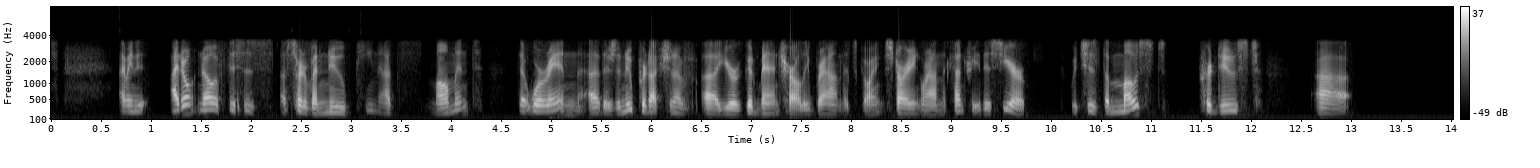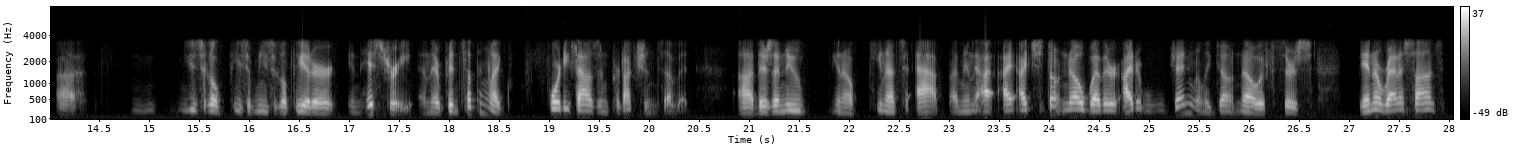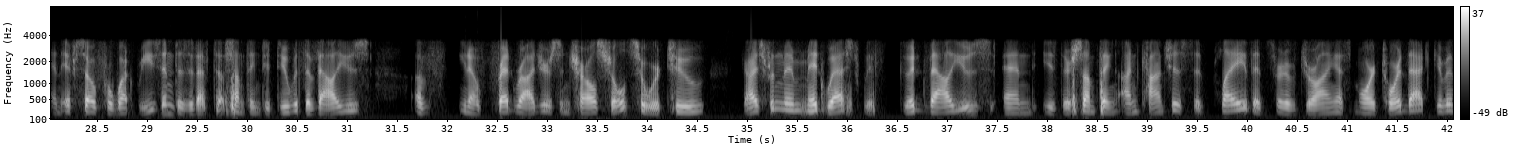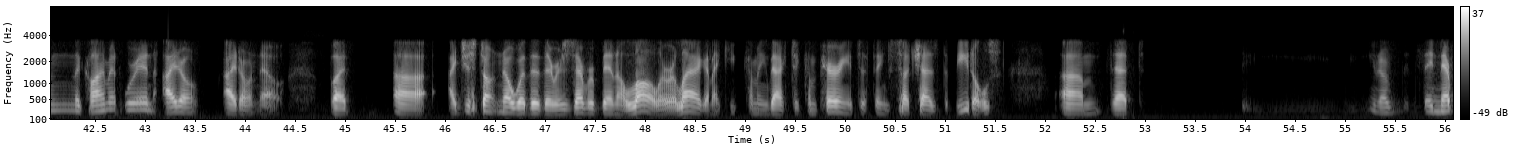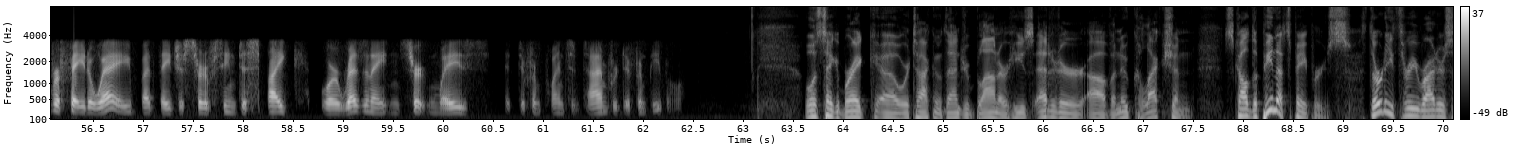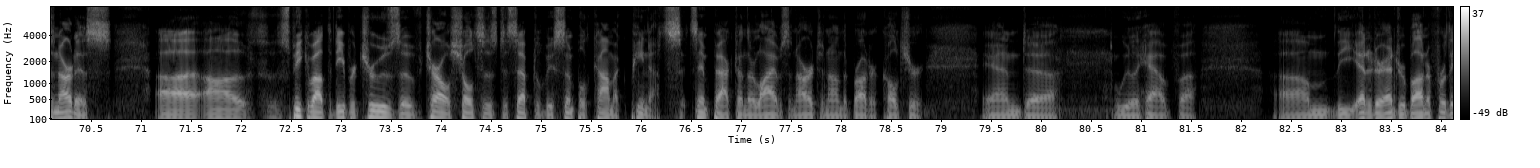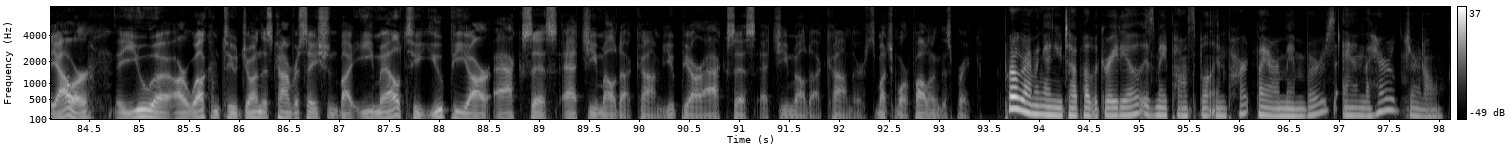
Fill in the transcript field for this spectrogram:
I mean, I don't know if this is a sort of a new Peanuts moment that we're in. Uh, there's a new production of uh, You're a Good Man, Charlie Brown that's going starting around the country this year, which is the most produced uh, uh, musical piece of musical theater in history, and there have been something like forty thousand productions of it. Uh, there's a new, you know, Peanuts app. I mean, I, I just don't know whether I genuinely don't know if there's been a renaissance, and if so, for what reason? Does it have to something to do with the values of you know Fred Rogers and Charles Schulz, who were two guys from the Midwest with good values, and is there something unconscious at play that's sort of drawing us more toward that, given the climate we're in? I don't, I don't know, but uh, I just don't know whether there has ever been a lull or a lag, and I keep coming back to comparing it to things such as the Beatles, um, that you know they never fade away, but they just sort of seem to spike or resonate in certain ways at different points in time for different people. Well, let's take a break. Uh, we're talking with Andrew Blauner. He's editor of a new collection. It's called The Peanuts Papers 33 writers and artists uh, speak about the deeper truths of Charles Schulz's deceptively simple comic Peanuts, its impact on their lives and art and on the broader culture. And uh, we'll have uh, um, the editor, Andrew Blauner, for the hour. You uh, are welcome to join this conversation by email to upraccess at gmail.com. upraccess at gmail.com. There's much more following this break. Programming on Utah Public Radio is made possible in part by our members and the Herald Journal,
